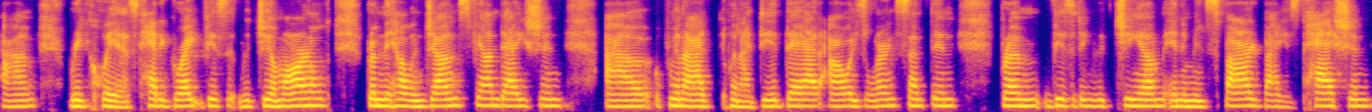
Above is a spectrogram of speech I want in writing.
um, request. Had a great visit with Jim Arnold from the Helen Jones Foundation. Uh, when I when I did that, I always learned something from visiting with Jim and am inspired by his passion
